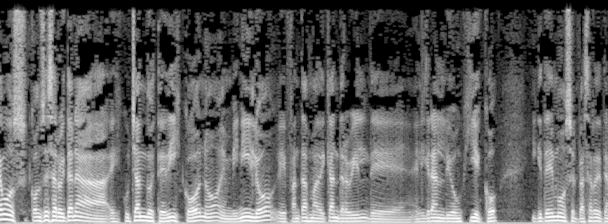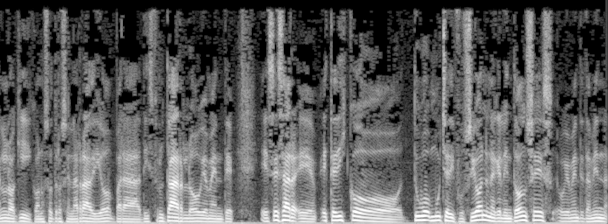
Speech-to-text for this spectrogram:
Estamos con César Oitana escuchando este disco, ¿no? En vinilo, eh, Fantasma de Canterville, de el gran León Gieco, y que tenemos el placer de tenerlo aquí con nosotros en la radio para disfrutarlo, obviamente. Eh, César, eh, este disco tuvo mucha difusión en aquel entonces, obviamente también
